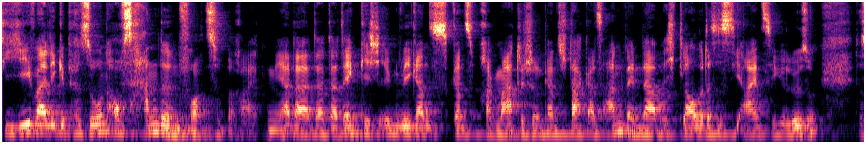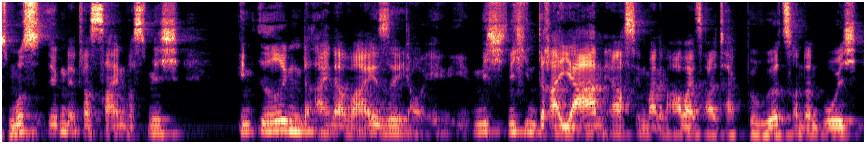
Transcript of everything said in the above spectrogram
die jeweilige Person aufs Handeln vorzubereiten. Ja, da, da, da denke ich irgendwie ganz, ganz pragmatisch und ganz stark als Anwender, aber ich glaube, das ist die einzige Lösung. Das muss irgendetwas sein, was mich in irgendeiner Weise, nicht, nicht in drei Jahren erst in meinem Arbeitsalltag berührt, sondern wo ich,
